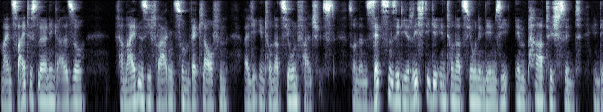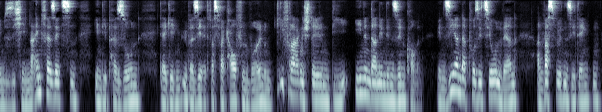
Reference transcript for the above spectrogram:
Mein zweites Learning also, vermeiden Sie Fragen zum Weglaufen, weil die Intonation falsch ist, sondern setzen Sie die richtige Intonation, indem Sie empathisch sind, indem Sie sich hineinversetzen in die Person, der gegenüber Sie etwas verkaufen wollen und die Fragen stellen, die Ihnen dann in den Sinn kommen. Wenn Sie an der Position wären, an was würden Sie denken?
